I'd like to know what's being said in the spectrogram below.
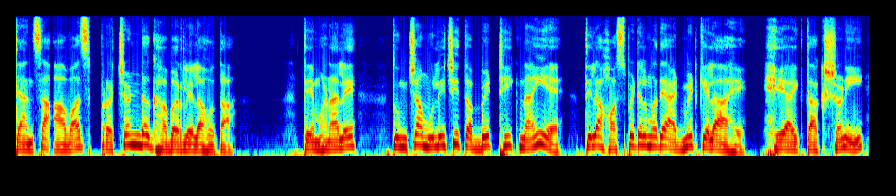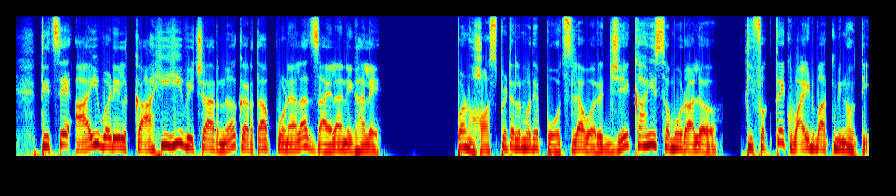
त्यांचा आवाज प्रचंड घाबरलेला होता. ते म्हणाले तुमच्या मुलीची तब्येत ठीक नाहीये तिला हॉस्पिटलमध्ये ॲडमिट केलं आहे. हे ऐकता क्षणी तिचे आई वडील काहीही विचार न करता पुण्याला जायला निघाले. पण हॉस्पिटलमध्ये पोहोचल्यावर जे काही समोर आलं ती फक्त एक वाईट बातमी नव्हती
